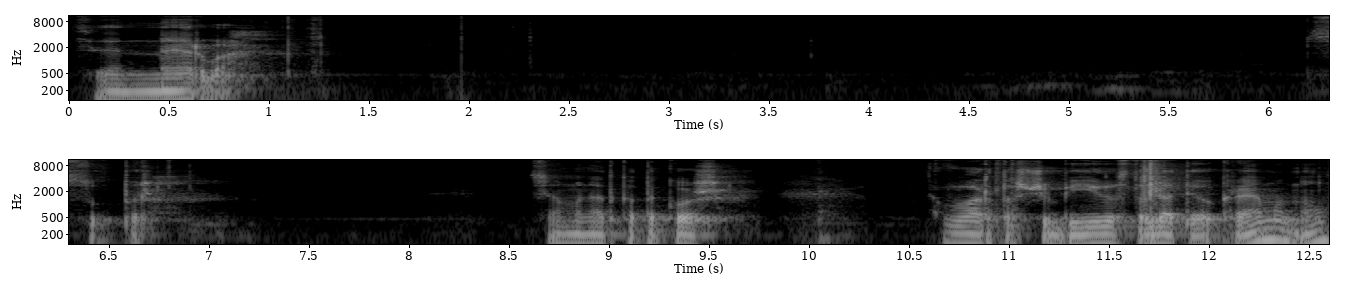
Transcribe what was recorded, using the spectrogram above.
Це нерва. Супер. Ця монетка також варта, щоб її виставляти окремо, ну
